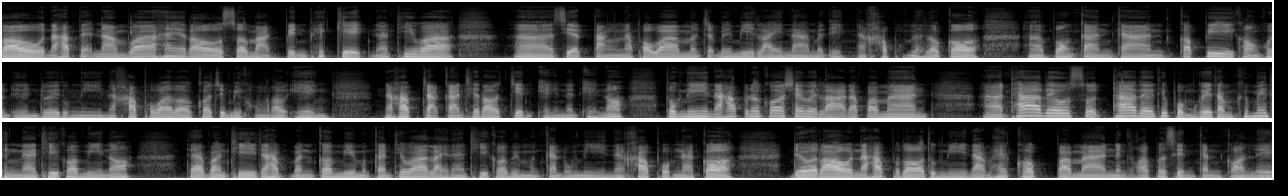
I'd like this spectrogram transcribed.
เรานะครับแนะนำว่าให้เราสมัครเป็นแพ็กเกจนะที่ว่า เสียตังค์นะ เพราะว่ามันจะไม่มีลายน้ำนั่นเองนะครับผมแล้วเราก็ป้องกันการ Copy ของคนอื่นด้วยตรงนี้นะครับ เพราะว่าเราก็จะมีของเราเองนะครับจากการที่เราเจนเองนั่นเองเนาะตรงนี้นะครับแล้วก็ใช้เวลานะประมาณถ้าเร็วสุดถ้าเร็วที่ผมเคยทำขึ้นไม่ถึงนาทีก็มีเนาะแต่บางทีนะครับมันก็มีเหมือนกันที่ว่าหลายนาทีก็มีเหมือนกันตรงนี้นะครับผมนะก็เดี๋ยวเรานะครับรอตรงนี้นับให้ครบประมาณ 100%กันก่อนเลย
